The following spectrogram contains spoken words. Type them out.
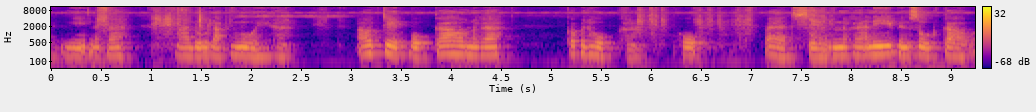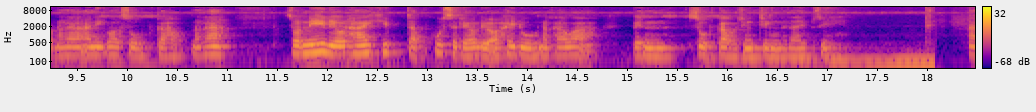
บนี้นะคะ มาดูหลักหน่วยค่ะ เอาเจ็ดบวกเก้านะคะ ก็เป็นหกค่ะหกแปดศูนย์นะคะ อันนี้เป็นสูตรเก่านะคะ อันนี้ก็สูตรเก่านะคะ ส่วนนี้เดี๋ยวท้ายคลิปจับคู่เสร็จแล้วเดี๋ยวเอาให้ดูนะคะว่าเป็นสูตรเก่าจริง ๆ นะคะ FC อ่า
